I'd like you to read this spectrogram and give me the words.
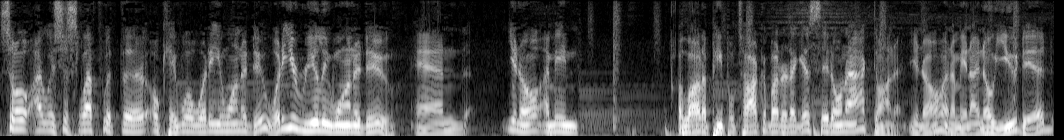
So I was just left with the okay, well, what do you want to do? What do you really want to do? And you know, I mean, a lot of people talk about it. I guess they don't act on it, you know. And I mean, I know you did,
